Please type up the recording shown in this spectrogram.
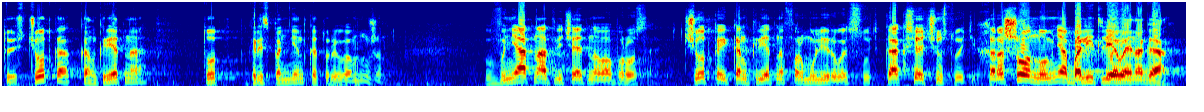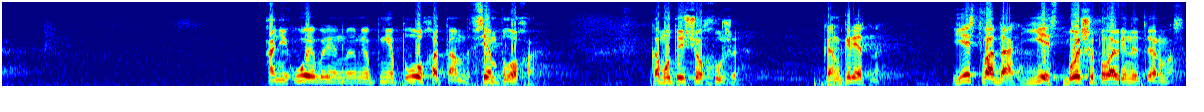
То есть четко, конкретно тот корреспондент, который вам нужен. Внятно отвечать на вопросы, четко и конкретно формулировать суть. Как себя чувствуете? Хорошо, но у меня болит левая нога. Они, ой, блин, мне, мне плохо там, всем плохо. Кому-то еще хуже. Конкретно. Есть вода? Есть, больше половины термоса.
